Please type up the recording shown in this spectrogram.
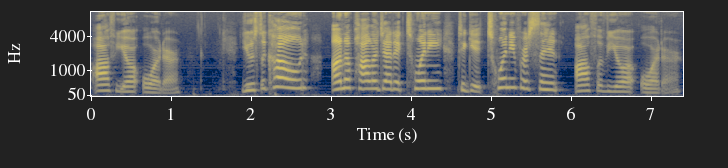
off your order. Use the code unapologetic20 to get 20% off of your order.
